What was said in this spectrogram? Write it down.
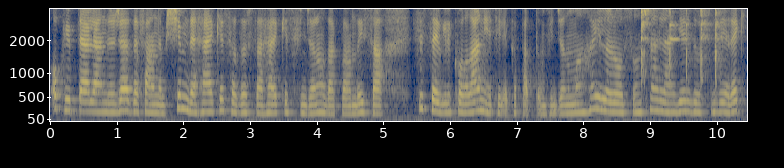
okuyup değerlendireceğiz efendim. Şimdi herkes hazırsa, herkes fincana odaklandıysa, siz sevgili kovalar niyetiyle kapattım fincanımı. Hayırlar olsun, şerler geri dursun diyerek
